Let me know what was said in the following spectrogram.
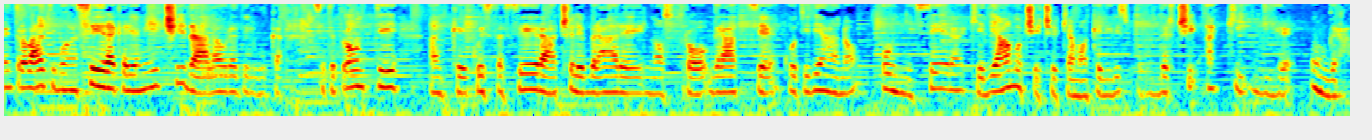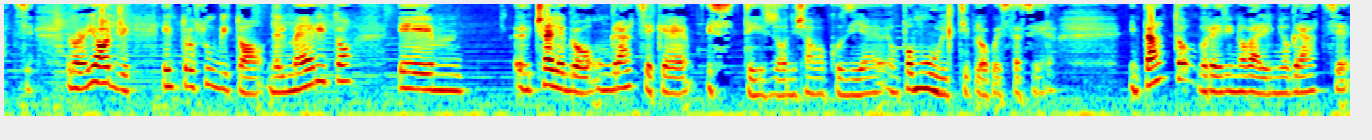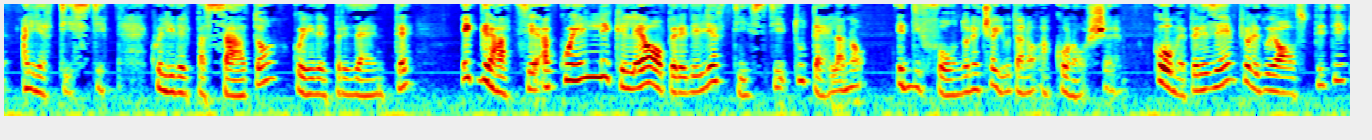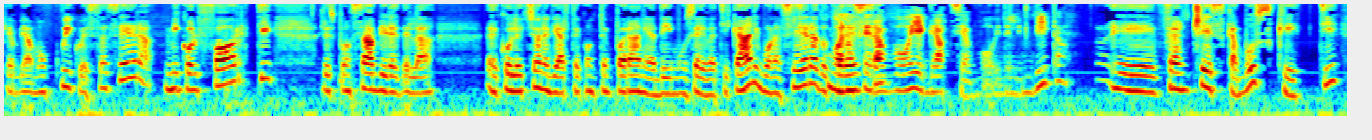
Bentrovati, buonasera cari amici da Laura De Luca. Siete pronti anche questa sera a celebrare il nostro grazie quotidiano? Ogni sera chiediamoci e cerchiamo anche di risponderci a chi dire un grazie. Allora io oggi entro subito nel merito e eh, celebro un grazie che è esteso, diciamo così, è un po' multiplo questa sera. Intanto vorrei rinnovare il mio grazie agli artisti, quelli del passato, quelli del presente e grazie a quelli che le opere degli artisti tutelano e diffondono e ci aiutano a conoscere. Come per esempio le due ospiti che abbiamo qui questa sera, Micol Forti, responsabile della eh, collezione di arte contemporanea dei Musei Vaticani. Buonasera, dottoressa. Buonasera a voi e grazie a voi dell'invito. E Francesca Boschetti,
